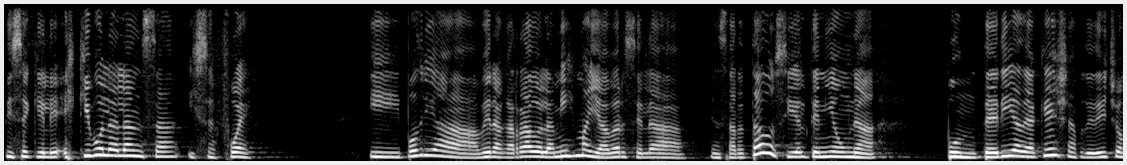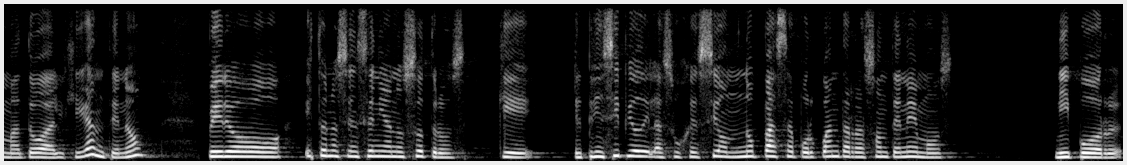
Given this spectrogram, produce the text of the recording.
dice que le esquivó la lanza y se fue. Y podría haber agarrado la misma y habérsela ensartado si él tenía una puntería de aquellas, de hecho mató al gigante, ¿no? Pero esto nos enseña a nosotros que el principio de la sujeción no pasa por cuánta razón tenemos, ni por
